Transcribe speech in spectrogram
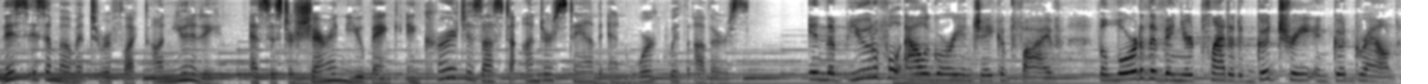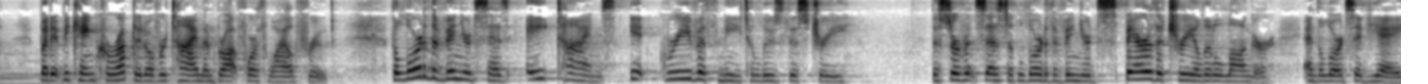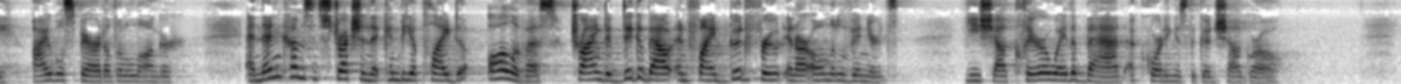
This is a moment to reflect on unity as Sister Sharon Eubank encourages us to understand and work with others. In the beautiful allegory in Jacob 5, the Lord of the vineyard planted a good tree in good ground, but it became corrupted over time and brought forth wild fruit. The Lord of the vineyard says eight times, It grieveth me to lose this tree. The servant says to the Lord of the vineyard, Spare the tree a little longer. And the Lord said, Yea, I will spare it a little longer. And then comes instruction that can be applied to all of us trying to dig about and find good fruit in our own little vineyards. Ye shall clear away the bad according as the good shall grow.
